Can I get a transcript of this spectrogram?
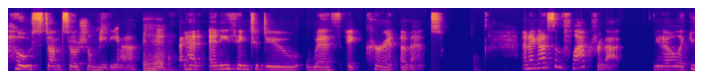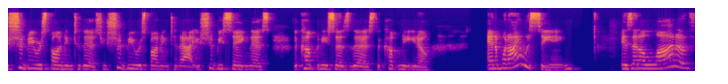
post on social media mm-hmm. that had anything to do with a current event. And I got some flack for that. You know, like you should be responding to this, you should be responding to that, you should be saying this, the company says this, the company, you know. And what I was seeing is that a lot of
